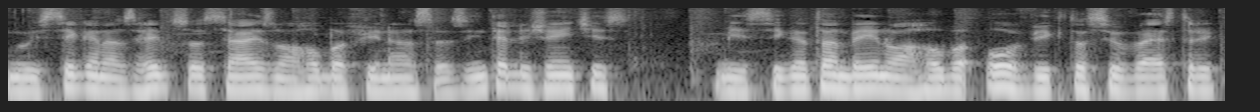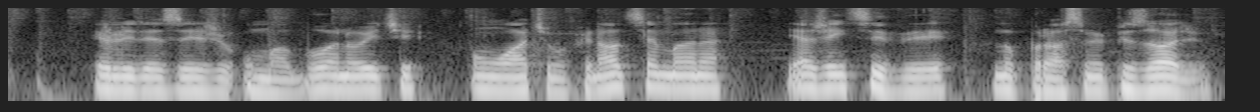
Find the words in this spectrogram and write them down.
Nos siga nas redes sociais no arroba Finanças Inteligentes. Me siga também no arroba o Victor Silvestre. Eu lhe desejo uma boa noite, um ótimo final de semana e a gente se vê no próximo episódio.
